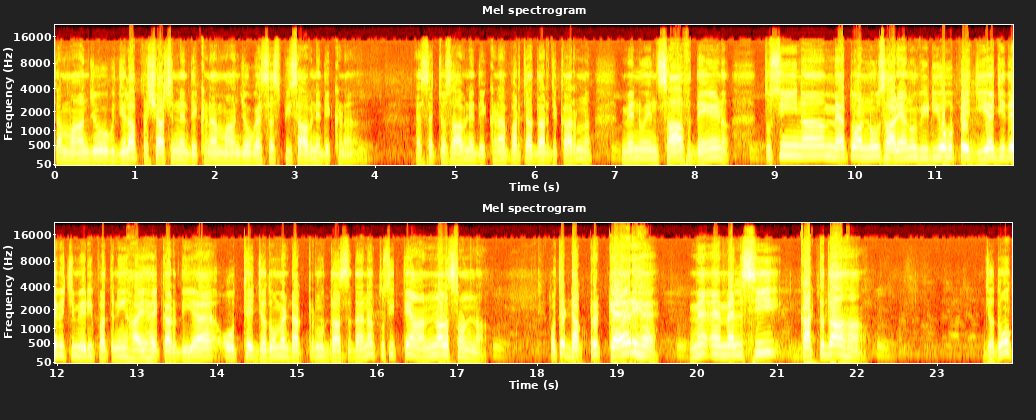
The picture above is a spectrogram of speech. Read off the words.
ਤਾਂ ਮਾਨਯੋਗ ਜ਼ਿਲ੍ਹਾ ਪ੍ਰਸ਼ਾਸਨ ਨੇ ਦੇਖਣਾ, ਮਾਨਯੋਗ ਐਸਐਸਪੀ ਸਾਹਿਬ ਨੇ ਦੇਖਣਾ। ਐਸਐਚਓ ਸਾਹਿਬ ਨੇ ਦੇਖਣਾ ਪਰਚਾ ਦਰਜ ਕਰਨ ਮੈਨੂੰ ਇਨਸਾਫ ਦੇਣ। ਤੁਸੀਂ ਨਾ ਮੈਂ ਤੁਹਾਨੂੰ ਸਾਰਿਆਂ ਨੂੰ ਵੀਡੀਓ ਭੇਜੀ ਆ ਜਿਹਦੇ ਵਿੱਚ ਮੇਰੀ ਪਤਨੀ ਹਾਏ ਹਾਏ ਕਰਦੀ ਆ। ਉੱਥੇ ਜਦੋਂ ਮੈਂ ਡਾਕਟਰ ਨੂੰ ਦੱਸਦਾ ਨਾ ਤੁਸੀਂ ਧਿਆਨ ਨਾਲ ਸੁਣਨਾ। ਉੱਥੇ ਡਾਕਟਰ ਕਹਿ ਰਿਹਾ ਹੈ, ਮੈਂ ਐਮਐਲਸੀ ਕੱਟਦਾ ਹਾਂ। ਜਦੋਂ ਉਹ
